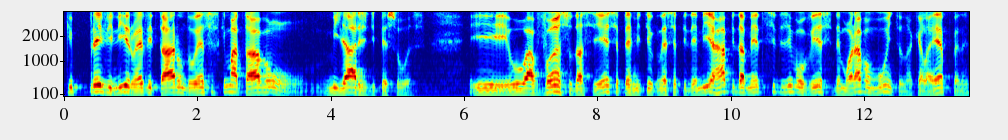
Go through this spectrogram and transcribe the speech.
que preveniram, evitaram doenças que matavam milhares de pessoas. E o avanço da ciência permitiu que nessa epidemia rapidamente se desenvolvesse, demoravam muito naquela época, né?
